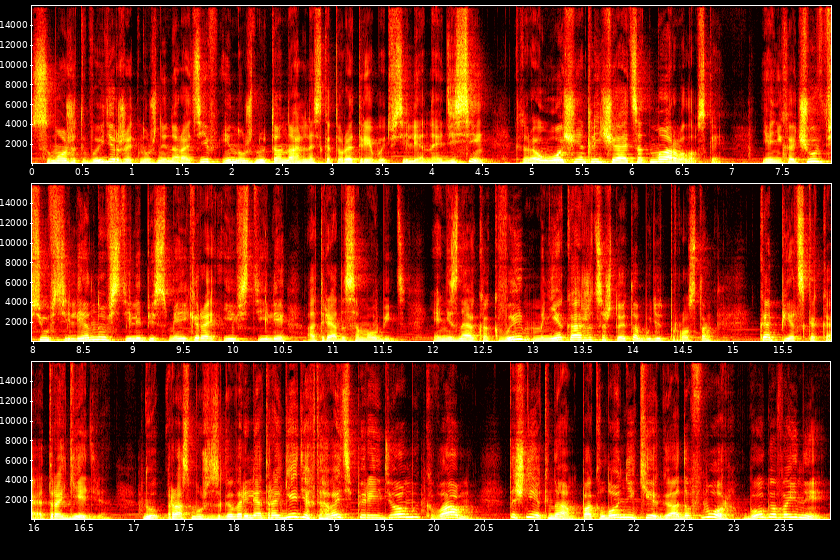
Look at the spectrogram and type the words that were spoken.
сможет выдержать нужный нарратив и нужную тональность, которая требует вселенная DC, которая очень отличается от Марвеловской? Я не хочу всю вселенную в стиле Писмейкера и в стиле Отряда самоубийц. Я не знаю, как вы, мне кажется, что это будет просто капец какая трагедия. Ну, раз мы уже заговорили о трагедиях, давайте перейдем к вам. Точнее, к нам, поклонники God of War, бога войны.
